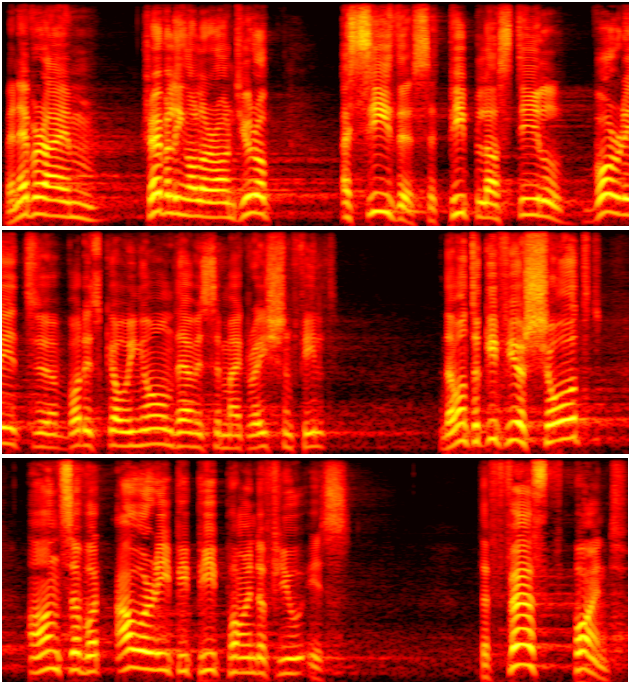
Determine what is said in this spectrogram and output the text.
Whenever I'm traveling all around Europe, I see this, that people are still worried uh, what is going on there with the migration field. And I want to give you a short answer what our EPP point of view is. The first point,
